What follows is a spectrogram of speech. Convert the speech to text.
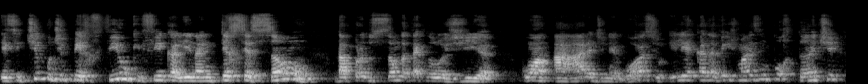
esse tipo de perfil que fica ali na interseção da produção da tecnologia com a, área de negócio, ele é cada vez mais importante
